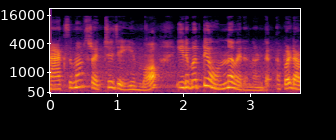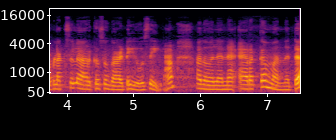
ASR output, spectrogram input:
മാക്സിമം സ്ട്രെച്ച് ചെയ്യുമ്പോൾ ഇരുപത്തി ഒന്ന് വരുന്നുണ്ട്. അപ്പോൾ ഡബിൾ എക്സൽ ആർക്ക് സുഖമായിട്ട് യൂസ് ചെയ്യാം. അതുപോലെ തന്നെ ഇറക്കം വന്നിട്ട്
